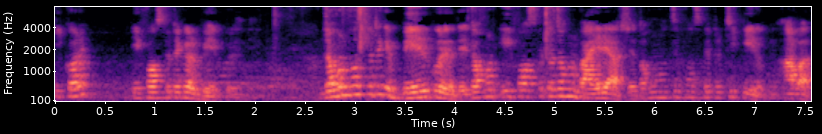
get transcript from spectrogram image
কি করে? এই ফসফেটটাকে বের করে দেয়। যখন ফসফেটটাকে বের করে দেয়, তখন এই ফসফেটটা যখন বাইরে আসে, তখন হচ্ছে ফসফেটটা ঠিক এরকম। আবার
